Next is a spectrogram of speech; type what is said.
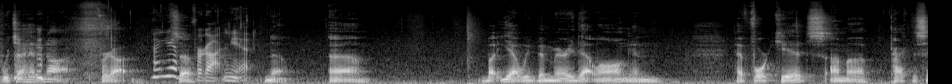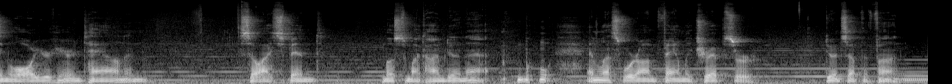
which I have not forgotten. No, you haven't forgotten yet. No. Um, but yeah, we've been married that long and have four kids. I'm a practicing lawyer here in town, and so I spend most of my time doing that, unless we're on family trips or doing something fun.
